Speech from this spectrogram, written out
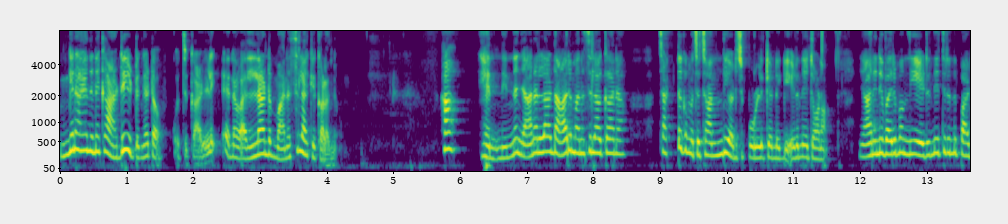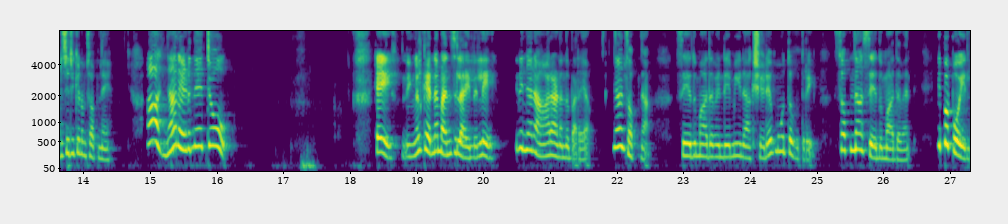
ഇങ്ങനെ ആയാൽ നിനക്ക് അടി കിട്ടും കേട്ടോ. കൊച്ചു കള്ളി എന്നെ വല്ലാണ്ട് മനസ്സിലാക്കി കളഞ്ഞു. ഹാ എൻ- നിന്നെ ഞാനല്ലാണ്ട് ആര് മനസ്സിലാക്കാനാ? ചട്ടകം വെച്ച ചന്തി അടിച്ച് പൊള്ളിക്കണ്ടെങ്കിൽ എഴുന്നേറ്റോണം. ഞാനിനി വരുമ്പം നീ എഴുന്നേറ്റിരുന്ന് പഠിച്ചിരിക്കണം സ്വപ്നേ. ആ ഞാൻ എഴുന്നേറ്റോ. ഹേയ് നിങ്ങൾക്ക് എന്നെ മനസ്സിലായില്ലല്ലേ? ഇനി ഞാൻ ആരാണെന്ന് പറയാം. ഞാൻ സ്വപ്ന. സേതുമാധവന്റെ മീനാക്ഷിയുടെ മൂത്തപുത്രി സ്വപ്ന സേതുമാധവൻ. ഇപ്പോൾ പോയില്ല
